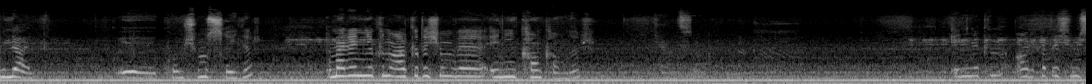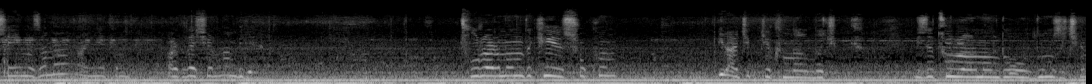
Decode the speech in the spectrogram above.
Bilal. E, komşumuz sayılır. Ömer en yakın arkadaşım ve en iyi kankamdır kendisi. En yakın arkadaşım sayılmaz ama en yakın arkadaşlarımdan biri. Tur Armanı'ndaki sokun birazcık yakınlarında çünkü. Biz de Tur Armanı'nda olduğumuz için.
